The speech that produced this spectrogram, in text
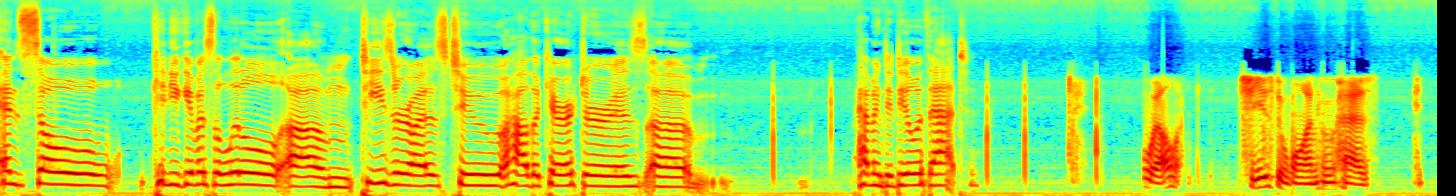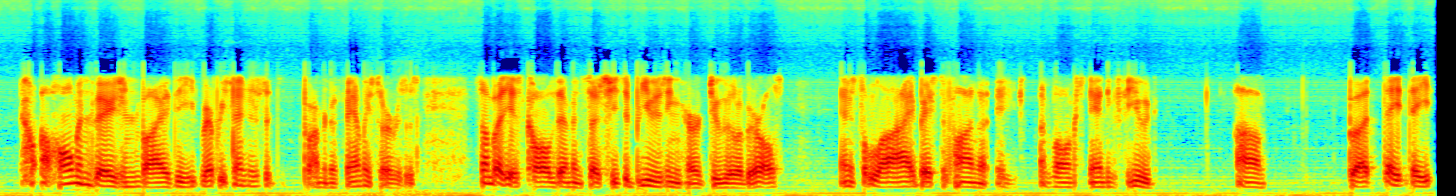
And so, can you give us a little um, teaser as to how the character is um, having to deal with that? Well, she is the one who has a home invasion by the representatives of the Department of Family Services somebody has called them and said she's abusing her two little girls, and it's a lie based upon a, a long-standing feud. Um, but they they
